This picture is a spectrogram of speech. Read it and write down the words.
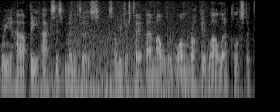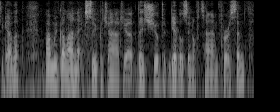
we have the Axis Minotaurs. So we just take them out with one rocket while they're clustered together. And we've got our next supercharger. This should give us enough time for a synth.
